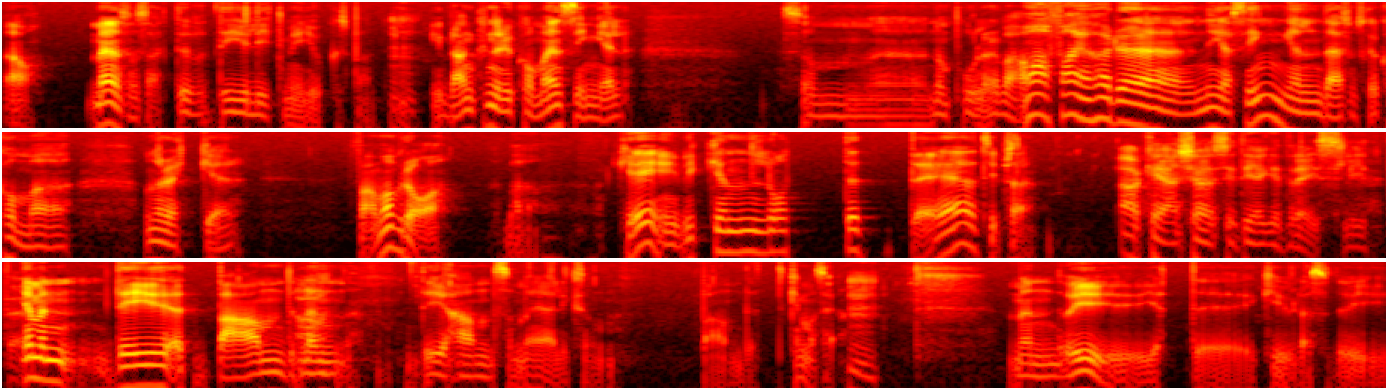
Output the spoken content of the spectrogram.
Ja, men som sagt, det, det är ju lite mer Jockes band. Ibland kunde det komma en singel som eh, någon polare bara ah, fan jag hörde nya singeln där som ska komma om några veckor. Fan vad bra. Okej, vilken låt är det? Typ så här. Okej, han kör sitt eget race lite. Ja men det är ju ett band, Ja. men det är ju han som är liksom bandet kan man säga. Mm. Men det var ju jättekul alltså. Det är ju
